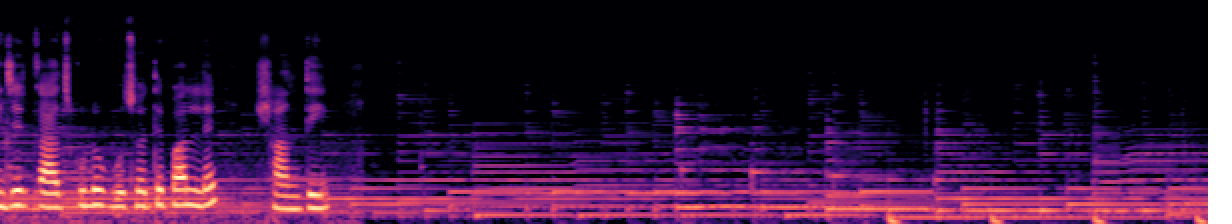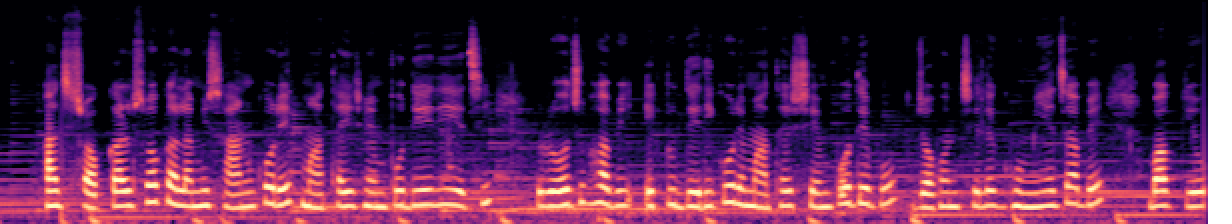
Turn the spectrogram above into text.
নিজের কাজগুলো গুছোতে পারলে শান্তি। আজ সকাল সকাল আমি স্নান করে মাথায় শ্যাম্পু দিয়ে দিয়েছি। রোজ ভাবি একটু দেরি করে মাথায় শ্যাম্পু দেব, যখন ছেলে ঘুমিয়ে যাবে বা কেউ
